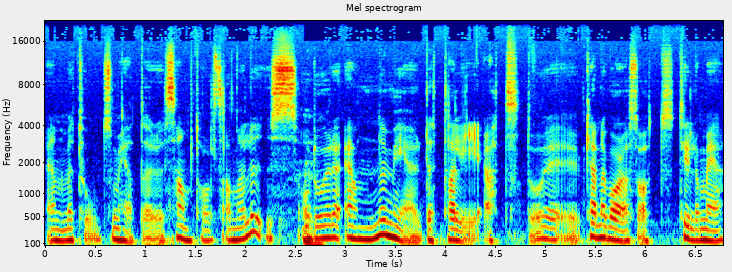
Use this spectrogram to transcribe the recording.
en metod som heter samtalsanalys. Mm. Och då är det ännu mer detaljerat. Då är, kan det vara så att till och med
